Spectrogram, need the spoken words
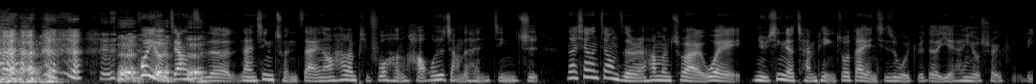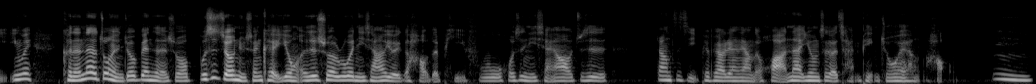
会有这样子的男性存在。然后他们皮肤很好，或是长得很精致。那像这样子的人，他们出来为女性的产品做代言，其实我觉得也很有说服力。因为可能那个重点就变成说，不是只有女生可以用，而是说，如果你想要有一个好的皮肤，或是你想要就是让自己漂漂亮亮的话，那用这个产品就会很好。嗯，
